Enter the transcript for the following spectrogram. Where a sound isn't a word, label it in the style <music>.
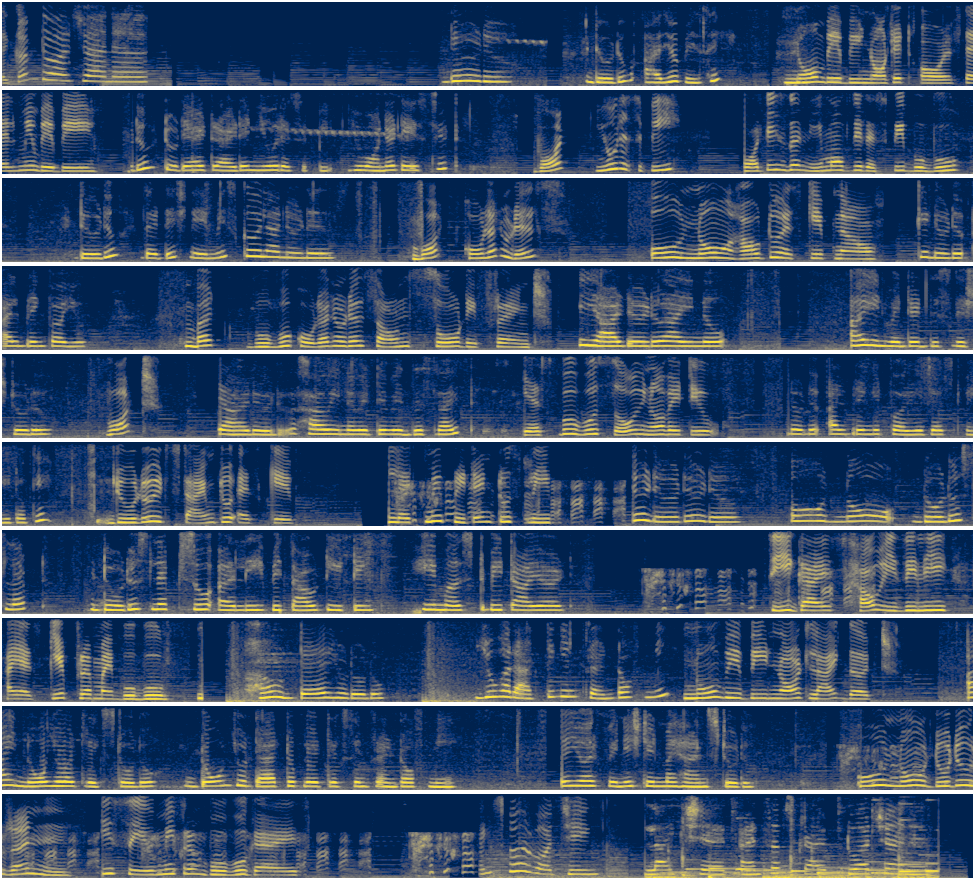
welcome to our channel. Dudu. Dudu, are you busy? No, baby, not at all. Tell me, baby. Dudu, today I tried a new recipe. You wanna taste it? What? New recipe? What is the name of the recipe, Boo Boo? Dudu, the dish name is cola noodles. What? Cola noodles? Oh no, how to escape now? Okay, Dudu, I'll bring for you. But Bubu Cola noodles sounds so different. Yeah, Dudu, I know. I invented this dish, Dudu. What? Yeah, Dudu, how innovative is this, right? Yes, Boo, so innovative. Dudu, I'll bring it for you. Just wait, okay? Dudu, it's time to escape. Let me pretend to sleep. Dudu slept so early without eating. He must be tired. See guys, how easily I escaped from my Bubu. How dare you, Dudu? You are acting in front of me? No, baby, not like that. I know your tricks, Dudu. Don't you dare to play tricks in front of me. You are finished in my hands, Dudu. Oh no, Dudu, run! Bubu guys. <laughs> Thanks for watching. Like, share and subscribe to our channel.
